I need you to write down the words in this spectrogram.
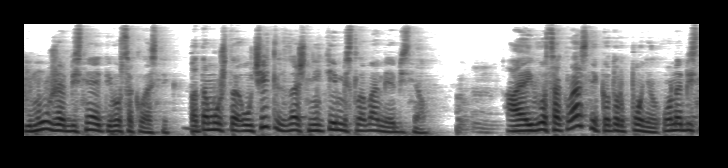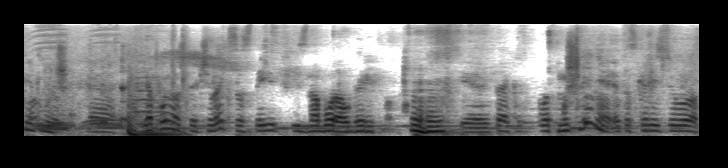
Ему уже объясняет его соклассник. Потому что учитель, значит, не теми словами объяснял. А его соклассник, который понял, он объяснит лучше. Я понял, что человек состоит из набора алгоритмов. Угу. Так, вот мышление, это, скорее всего,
